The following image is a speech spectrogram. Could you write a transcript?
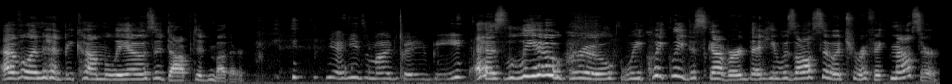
Evelyn had become Leo's adopted mother. Yeah, he's my baby. As Leo grew, we quickly discovered that he was also a terrific mouser.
